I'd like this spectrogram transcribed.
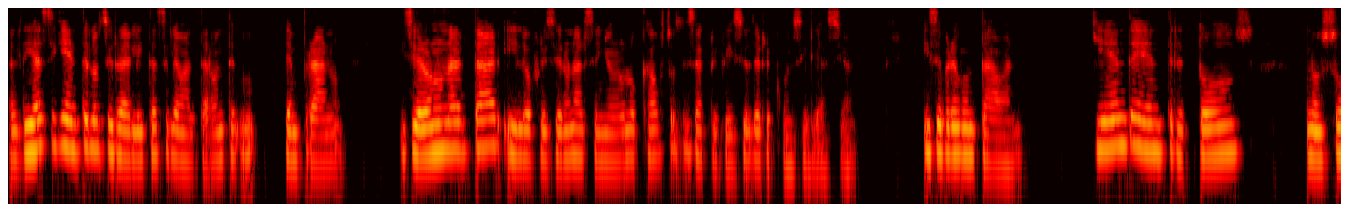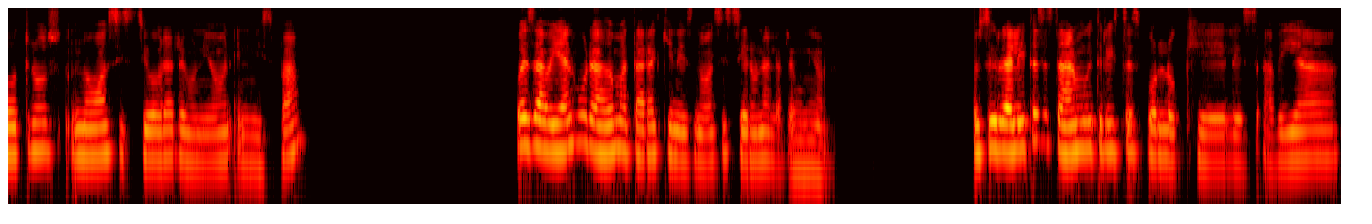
Al día siguiente los israelitas se levantaron temprano, hicieron un altar y le ofrecieron al Señor holocaustos y sacrificios de reconciliación. Y se preguntaban, ¿quién de entre todos nosotros no asistió a la reunión en Mizpah? Pues habían jurado matar a quienes no asistieron a la reunión. Los israelitas estaban muy tristes por lo que les había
